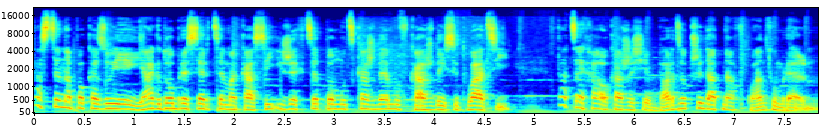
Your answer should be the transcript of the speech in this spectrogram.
Ta scena pokazuje, jak dobre serce ma Cassie i że chce pomóc każdemu w każdej sytuacji. Ta cecha okaże się bardzo przydatna w Quantum Realm.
